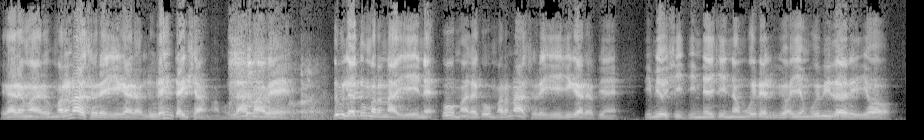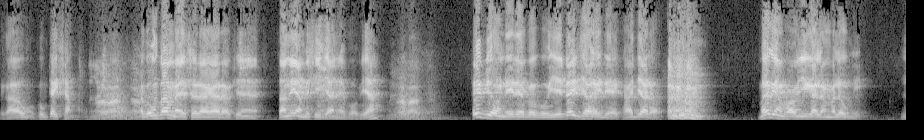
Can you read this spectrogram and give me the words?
တရားဓမ္မတို့မရဏဆိုတဲ့ရေကတော့လူတိုင်းတိုက်ချမှာမို့လာမှာပဲသူ့လည်းသူ့မရဏရေနဲ့ကိုယ်မှလည်းကိုယ်မရဏဆိုတဲ့ရေကြီးကတော့ဖြင့်ဒီမျိုးရှိဒီနယ်ရှိနောင်မွေးတဲ့လူရောအရင်မွေးပြီးသားတွေရောဒကာအောင်အကုန်တိုက်ချမှာအကုန်သတ်မယ်ဆိုတာကတော့ဖြင့်တန်တရားမရှိကြနဲ့ပေါ့ဗျာအိပ်ပျော်နေတဲ့ပုဂ္ဂိုလ်ရေတိုက်ချလိုက်တဲ့အခါကျတော့မဂ္ဂင်ဖောင်ကြီးကလည်းမလုံဘူး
